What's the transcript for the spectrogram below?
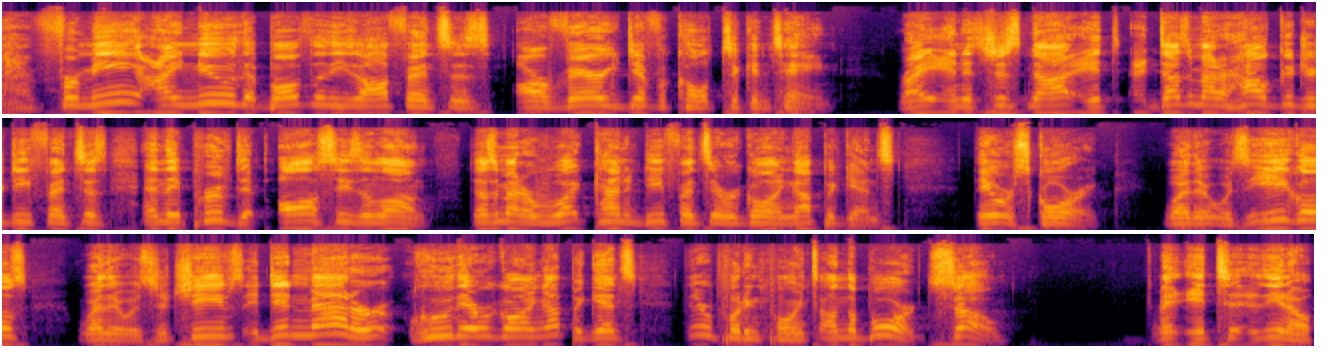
For me, I knew that both of these offenses are very difficult to contain, right? And it's just not, it, it doesn't matter how good your defense is. And they proved it all season long. Doesn't matter what kind of defense they were going up against, they were scoring. Whether it was the Eagles, whether it was the Chiefs, it didn't matter who they were going up against. They were putting points on the board. So, it's you know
